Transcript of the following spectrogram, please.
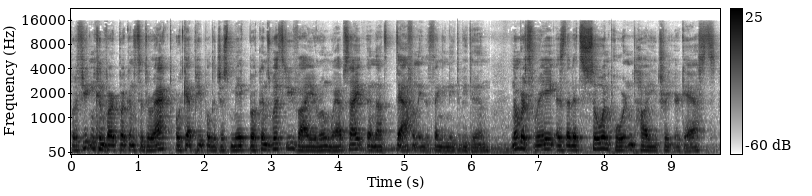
But if you can convert bookings to direct or get people to just make bookings with you via your own website, then that's definitely the thing you need to be doing. Number three is that it's so important how you treat your guests.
